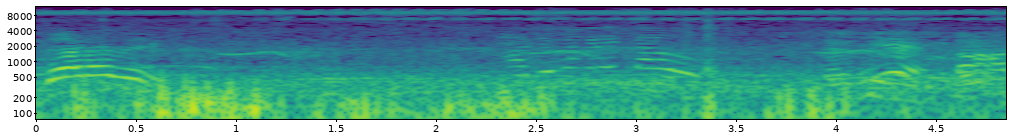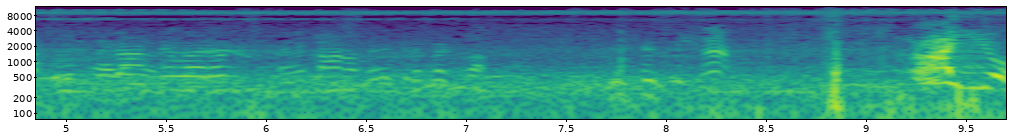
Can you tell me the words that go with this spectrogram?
ഇതാടത് അയ്യോ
